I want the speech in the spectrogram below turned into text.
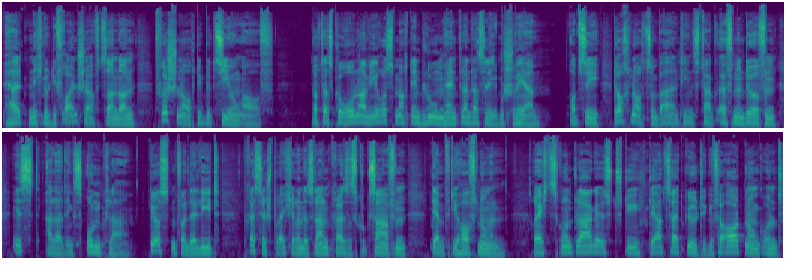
erhalten nicht nur die Freundschaft, sondern frischen auch die Beziehung auf. Doch das Coronavirus macht den Blumenhändlern das Leben schwer. Ob sie doch noch zum Valentinstag öffnen dürfen, ist allerdings unklar. Kirsten von der Lied, Pressesprecherin des Landkreises Cuxhaven, dämpft die Hoffnungen. Rechtsgrundlage ist die derzeit gültige Verordnung und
